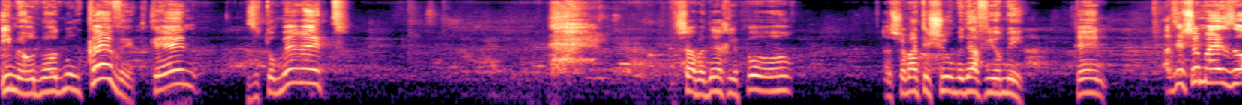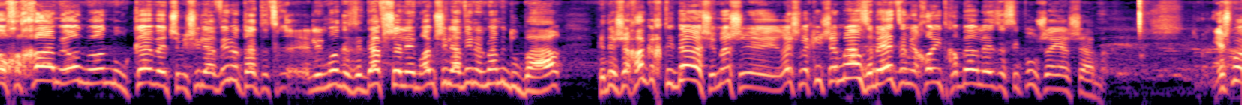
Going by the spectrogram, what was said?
היא מאוד מאוד מורכבת, כן? זאת אומרת, עכשיו בדרך לפה, אז שמעתי שיעור בדף יומי, כן? אז יש שם איזו הוכחה מאוד מאוד מורכבת, שבשביל להבין אותה אתה צריך ללמוד איזה דף שלם, רק בשביל להבין על מה מדובר, כדי שאחר כך תדע שמה שריש לקיש אמר, זה בעצם יכול להתחבר לאיזה סיפור שהיה שם. יש פה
